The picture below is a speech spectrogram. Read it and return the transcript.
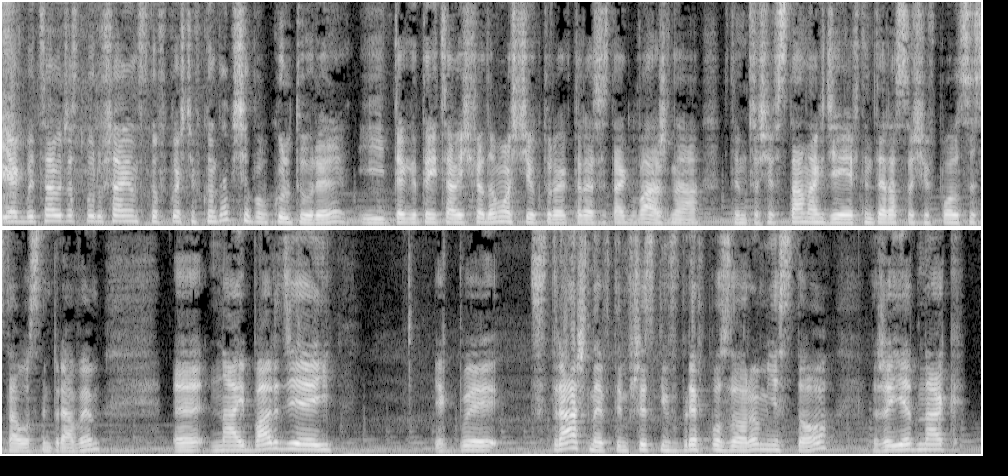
i jakby cały czas poruszając to właśnie w kontekście popkultury i tej, tej całej świadomości, która teraz jest tak ważna w tym, co się w Stanach dzieje, w tym teraz, co się w Polsce stało z tym prawem, najbardziej jakby straszne w tym wszystkim, wbrew pozorom, jest to, że jednak E,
